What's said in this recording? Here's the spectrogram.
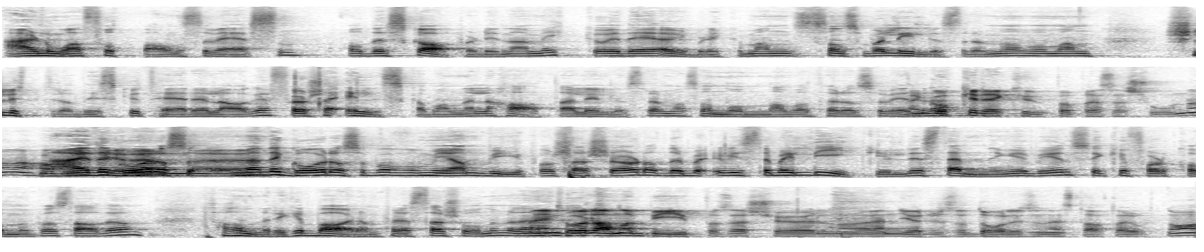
er noe av fotballens vesen. Og det skaper dynamikk. Og i det øyeblikket man, sånn som på Lillestrøm nå, hvor man slutter å diskutere laget Før så elska man eller hata Lillestrøm, altså non-amatør osv. Men går ikke det kun på prestasjoner? Har Nei, det går også, eh, men det går også på hvor mye han byr på seg sjøl. Hvis det blir likegyldig stemning i byen, så ikke folk kommer på stadion, så handler det ikke bare om prestasjoner. Men, Men går det an å by på seg sjøl når en gjør det så dårlig som Start har gjort nå?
